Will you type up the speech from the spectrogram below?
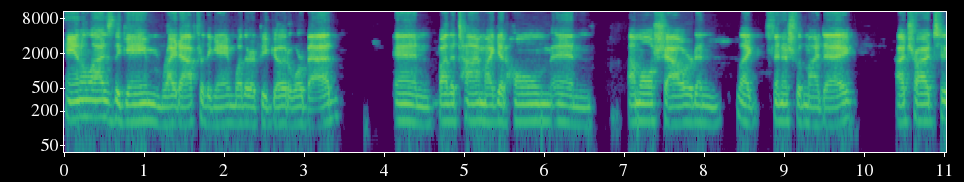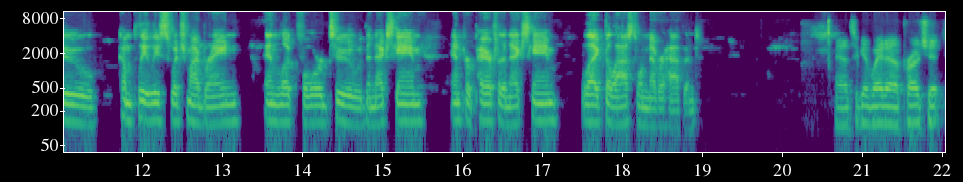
analyze the game right after the game, whether it be good or bad and by the time i get home and i'm all showered and like finished with my day i try to completely switch my brain and look forward to the next game and prepare for the next game like the last one never happened. Yeah that's a good way to approach it.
